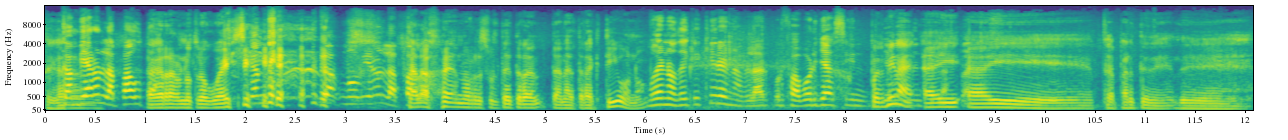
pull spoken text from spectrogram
Se Cambiaron la pauta. Agarraron otro güey. movieron la pauta. A lo mejor ya no resulté tan, atractivo, ¿no? Bueno, ¿de qué quieren hablar? Por favor, ya sin. Pues mira, hay, hay, aparte de, de,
